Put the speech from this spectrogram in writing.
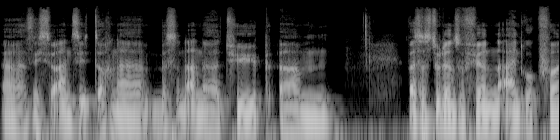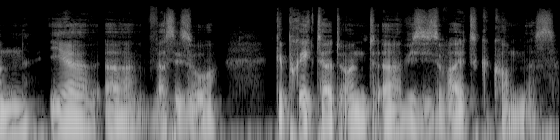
äh, sich so ansieht, doch eine, ein bisschen anderer Typ. Ähm, was hast du denn so für einen Eindruck von ihr, äh, was sie so geprägt hat und äh, wie sie so weit gekommen ist?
